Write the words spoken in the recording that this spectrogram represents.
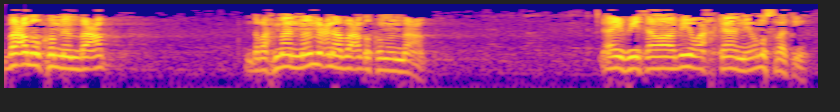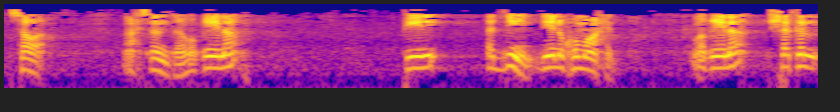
بعضكم من بعض. عبد الرحمن ما معنى بعضكم من بعض؟ أي في ثوابي وأحكامي ونصرتي سواء. أحسنت. وقيل في الدين دينكم واحد. وقيل شكل.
